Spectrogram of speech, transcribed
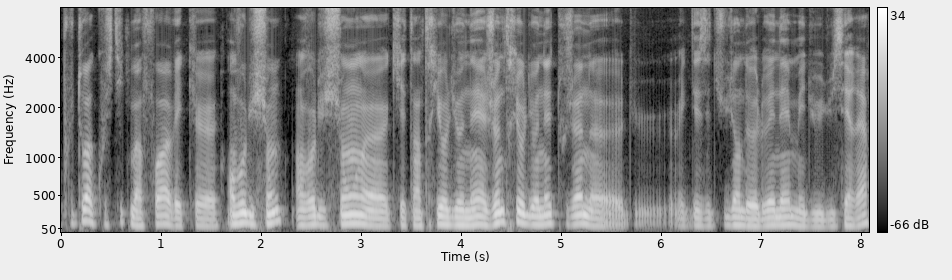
plutôt acoustique, ma foi, avec Envolution. Envolution, qui est un trio lyonnais, jeune trio lyonnais, tout jeune, avec des étudiants de l'ENM et du, CRR.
